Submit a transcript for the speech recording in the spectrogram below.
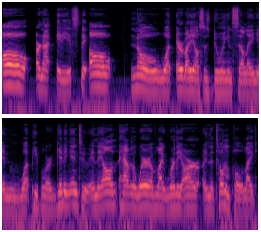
all are not idiots. They all know what everybody else is doing and selling and what people are getting into, and they all have an aware of like where they are in the totem pole. Like,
